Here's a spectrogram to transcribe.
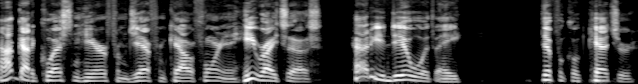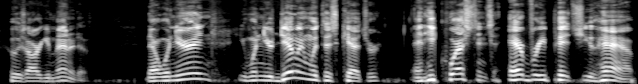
I've got a question here from Jeff from California. He writes us, How do you deal with a difficult catcher who is argumentative? Now, when you're in when you're dealing with this catcher and he questions every pitch you have,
